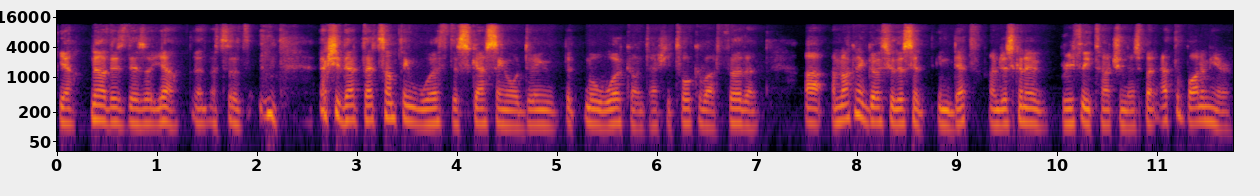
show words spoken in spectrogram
Yeah. No. There's there's a yeah. That's a, actually that that's something worth discussing or doing a bit more work on to actually talk about further. Uh, I'm not going to go through this in depth. I'm just going to briefly touch on this. But at the bottom here,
